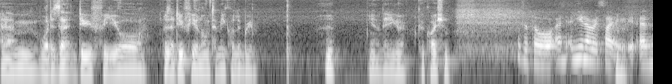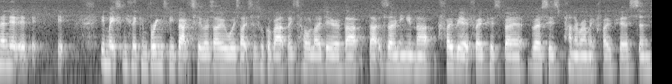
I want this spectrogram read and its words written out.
um, what does that do for your? What does that do for your long term equilibrium? yeah, there you go. Good question. There's a thought, and, and you know, it's like, mm. and then it, it, it makes me think and brings me back to, as I always like to talk about, this whole idea of that that zoning in that foveate focus versus panoramic focus, and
